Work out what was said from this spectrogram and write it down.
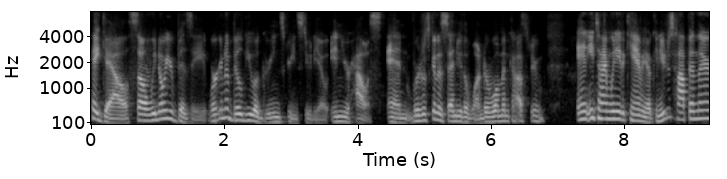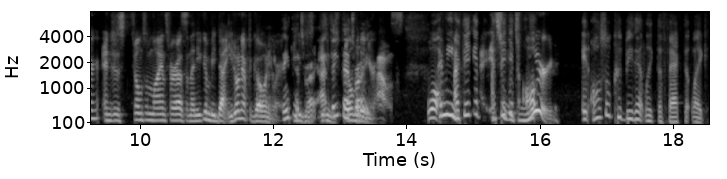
hey, gal? So we know you're busy. We're gonna build you a green screen studio in your house, and we're just gonna send you the Wonder Woman costume. Anytime we need a cameo, can you just hop in there and just film some lines for us, and then you can be done. You don't have to go anywhere. I think You that's just- right. you I think just film that's it in right. your house. Well, I mean, I think it, I It's think it's, it's, al- weird. it also could be that like the fact that like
